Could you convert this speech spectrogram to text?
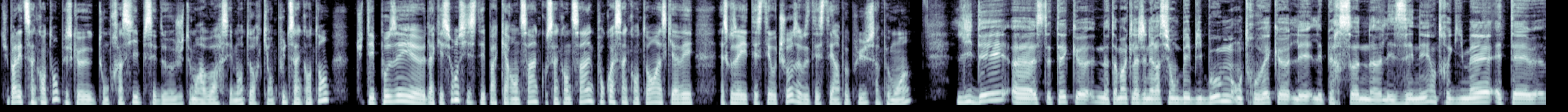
Tu parlais de 50 ans, puisque ton principe, c'est de justement avoir ces mentors qui ont plus de 50 ans. Tu t'es posé euh, la question si c'était pas 45 ou 55. Pourquoi 50 ans? Est-ce qu'il y avait, est-ce que vous avez testé autre chose? Vous avez testé un peu plus, un peu moins? L'idée, euh, c'était que, notamment avec la génération baby boom, on trouvait que les, personnes, euh, les aînés entre guillemets, étaient euh,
